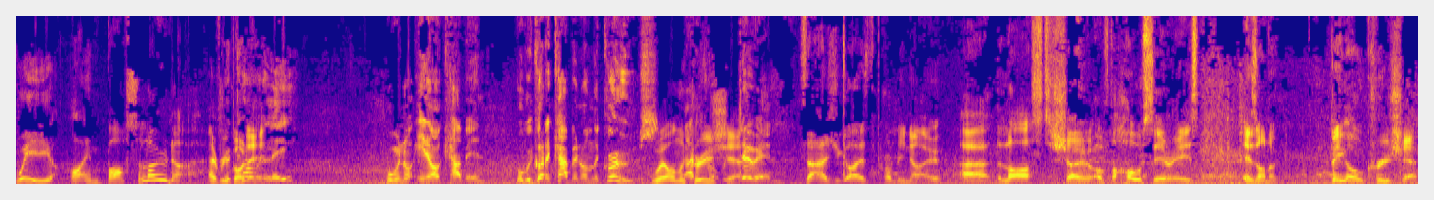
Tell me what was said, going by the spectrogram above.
we are in Barcelona, everybody. We're currently, well, we're not in our cabin, but we've got a cabin on the cruise. We're on the That's cruise what ship. Doing. So as you guys probably know, uh, the last show of the whole series is on a big old cruise ship,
